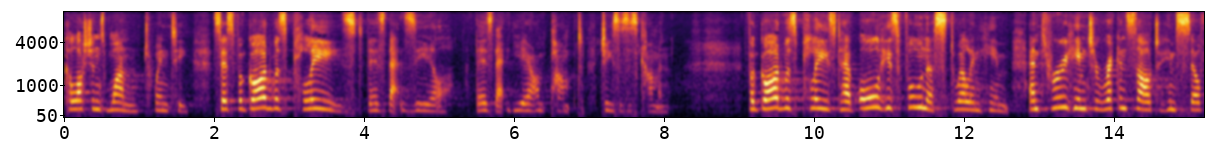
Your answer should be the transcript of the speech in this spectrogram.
Colossians 1:20 says for God was pleased there's that zeal there's that yeah I'm pumped Jesus is coming for God was pleased to have all his fullness dwell in him and through him to reconcile to himself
